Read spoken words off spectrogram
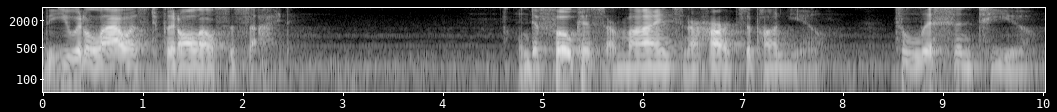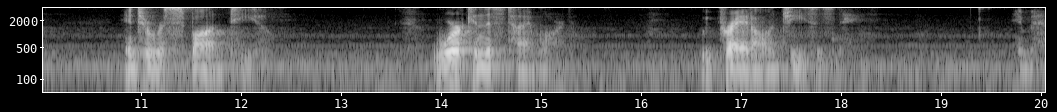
that you would allow us to put all else aside and to focus our minds and our hearts upon you, to listen to you, and to respond to you. Work in this time, Lord. We pray it all in Jesus' name. Amen.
